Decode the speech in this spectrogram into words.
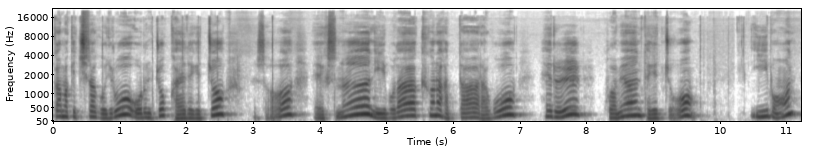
까맣게 칠하고 어디로 오른쪽 가야 되겠죠. 그래서 x는 2보다 크거나 같다라고 해를 구하면 되겠죠. 2번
